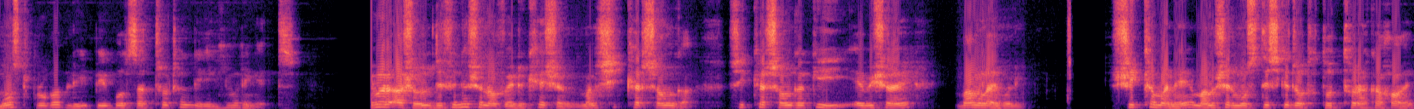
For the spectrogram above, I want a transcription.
Most probably, people are totally ignoring it. এবার আসুন ডেফিনেশন অফ এডুকেশন মানে শিক্ষার সংজ্ঞা। শিক্ষার সংজ্ঞা কি? এ বিষয়ে বাংলায় বলি। শিক্ষা মানে মানুষের মস্তিষ্কে যত তথ্য রাখা হয়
